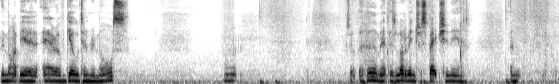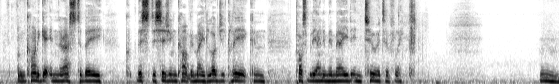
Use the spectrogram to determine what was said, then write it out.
there might be an air of guilt and remorse. All right. So the hermit, there's a lot of introspection here, and I'm kind of getting there has to be this decision can't be made logically. It can possibly only be made intuitively. Hmm.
